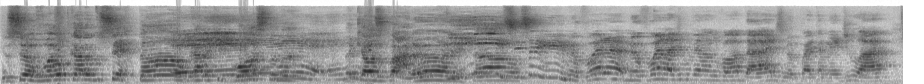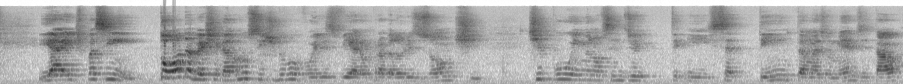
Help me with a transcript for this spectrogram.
E o seu avô é o cara do sertão, o cara que É, gosta da- é. daquelas baranas e tal. Isso, isso aí. Meu avô, era, meu avô é lá de Governador Valadares, meu pai também é de lá. E aí, tipo assim, toda vez que chegava no sítio do vovô, eles vieram pra Belo Horizonte, tipo em 1970 mais ou menos e tal.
